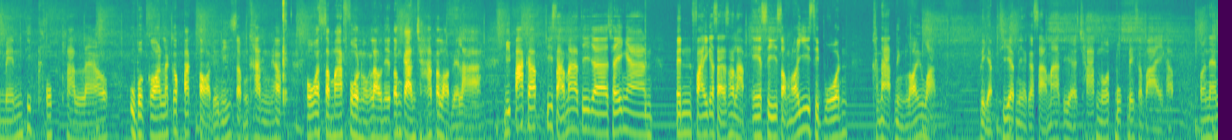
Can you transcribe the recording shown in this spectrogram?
นเมนต์ที่ครบครันแล้ว อุปกรณ์และก็ปลั๊กต่อเดี๋ยวนี้สำคัญครับ เพราะว่าสมาร์ทโฟนของเราเนี่ยต้องการชาร์จตลอดเวลา มีปลั๊กครับที่สามารถที่จะใช้งานเป็นไฟกระแสสลับ AC 220 โวลต์ขนาด 100 วัตต์ เปรียบเทียบเนี่ยก็สามารถที่จะชาร์จโน้ตบุ๊กได้สบายครับ เพราะฉะนั้น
